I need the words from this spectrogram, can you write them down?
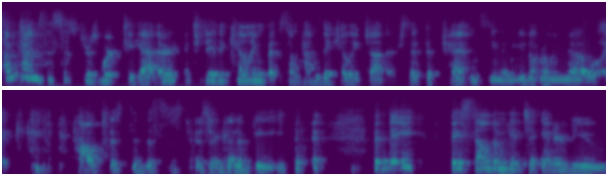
sometimes the sisters work together to do the killing, but sometimes they kill each other. So it depends. You know, you don't really know like how twisted the sisters are going to be. but they they seldom get to interview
